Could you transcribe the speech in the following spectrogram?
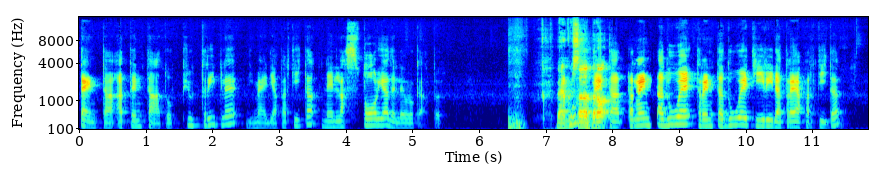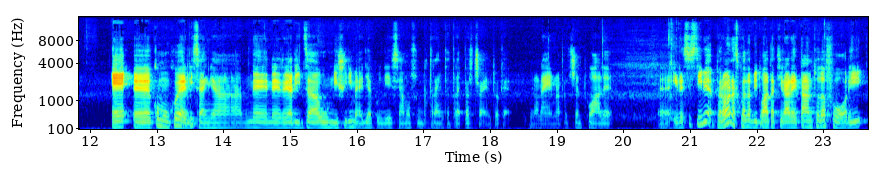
tenta, ha tentato più triple di media partita nella storia dell'Eurocup. Beh, quest'anno però... 32, 32 tiri da 3 a partita e eh, comunque li segna, ne, ne, realizza 11 di media, quindi siamo sul 33%, che non è una percentuale eh, irresistibile, però è una squadra abituata a tirare tanto da fuori,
